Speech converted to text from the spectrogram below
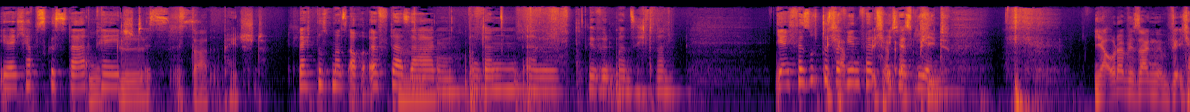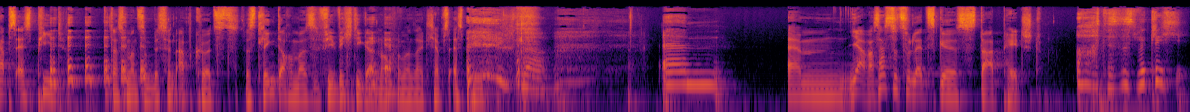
Ja, ich habe es gestartpaged. Startpaged. Vielleicht muss man es auch öfter hm. sagen und dann ähm, gewöhnt man sich dran. Ja, ich versuche das ich auf hab, jeden Fall zu etablieren. Ja, oder wir sagen, ich hab's SP'd, dass man es so ein bisschen abkürzt. Das klingt auch immer viel wichtiger noch, wenn man sagt, ich hab's SP'd. Genau. Ähm, ähm, ja, was hast du zuletzt gestartpaged? Oh, das ist wirklich,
